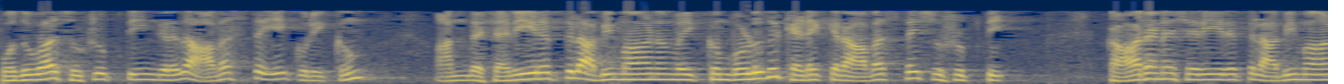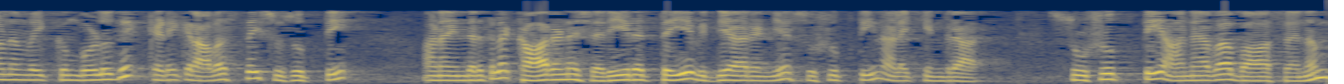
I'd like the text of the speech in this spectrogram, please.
பொதுவா சுஷுப்திங்கிறது அவஸ்தையை குறிக்கும் அந்த சரீரத்தில் அபிமானம் வைக்கும் பொழுது கிடைக்கிற அவஸ்தை சுஷுப்தி. காரண சரீரத்தில் அபிமானம் வைக்கும் பொழுது கிடைக்கிற அவஸ்தை சுசுப்தி ஆனா இந்த இடத்துல காரண சரீரத்தையே வித்யாரண்ய சுசுப்தின்னு அழைக்கின்றார். சுஷுப்தி அனவபாசனம்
